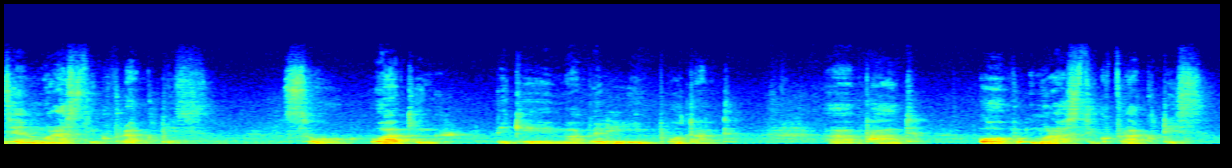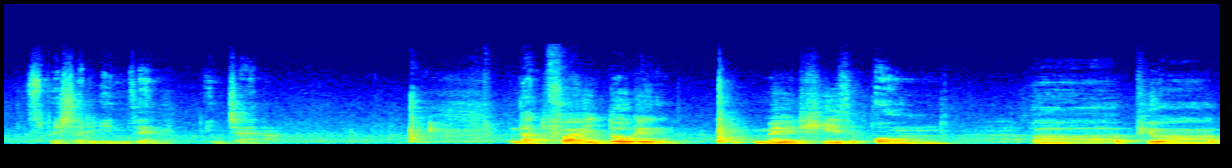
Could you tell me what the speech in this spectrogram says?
Zen monastic practice. So working became a very important uh, part of monastic practice, especially in Zen in China. That's why Dogen made his own uh, pure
